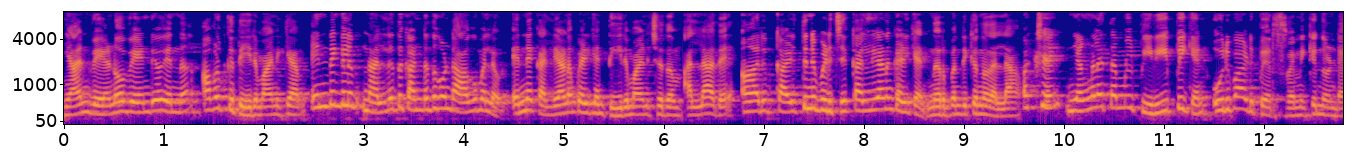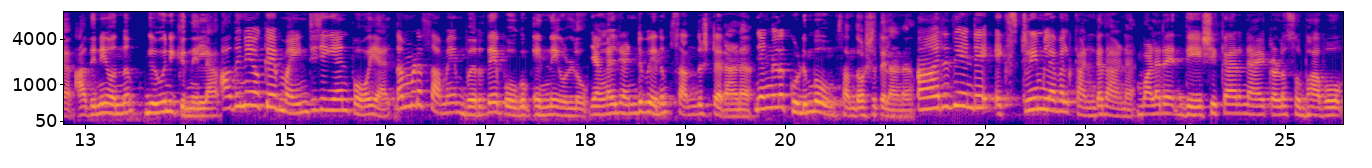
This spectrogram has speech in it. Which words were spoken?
ഞാൻ വേണോ വേണ്ടയോ എന്ന് അവൾക്ക് തീരുമാനിക്കാം. എന്തെങ്കിലും നല്ലത് കണ്ടതുകൊണ്ടാകുമല്ലോ എന്നെ കല്യാണം കഴിക്കാൻ തീരുമാനിച്ചതും. അല്ലാതെ ആരും കഴുത്തിന് പിടിച്ച് കല്യാണം കഴിക്കാൻ നിർബന്ധിക്കുന്നതല്ല. പക്ഷേ ഞങ്ങളെ തമ്മിൽ പിരിയിപ്പിക്കാൻ ഒരുപാട് പേർ ശ്രമിക്കുന്നുണ്ട്. അതിനെ ഒന്നും ഗൗനിക്കുന്നില്ല. അതിനെയൊക്കെ മൈൻഡ് ചെയ്യാൻ പോയാൽ നമ്മുടെ സമയം വെറുതെ പോകും എന്നേ ഉള്ളൂ. ഞങ്ങൾ രണ്ടുപേരും സന്തുഷ്ടരാണ്. ഞങ്ങളുടെ കുടുംബവും സന്തോഷത്തിലാണ്. ആരതി എന്റെ എക്സ്ട്രീം ലെവൽ കണ്ടതാണ്. വളരെ ദേഷ്യക്കാരനായിട്ടുള്ള സ്വഭാവവും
